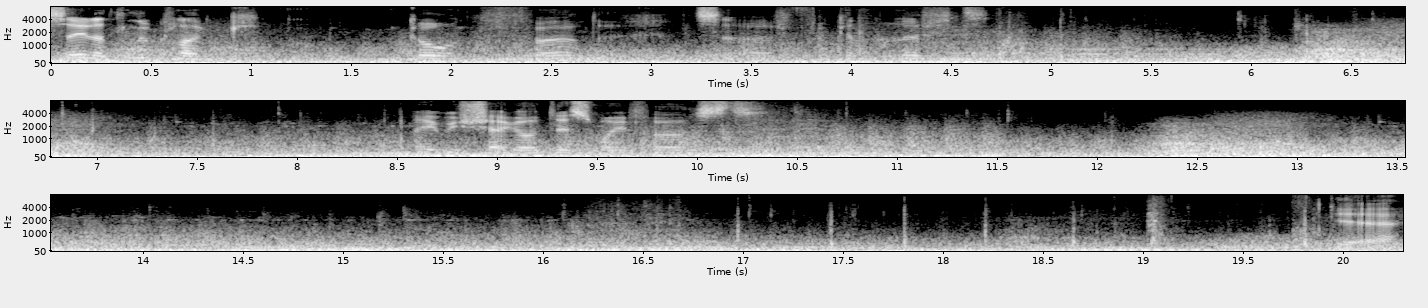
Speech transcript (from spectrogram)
Say that looked like going further. It's a freaking lift. Maybe should out this way first? Yeah.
